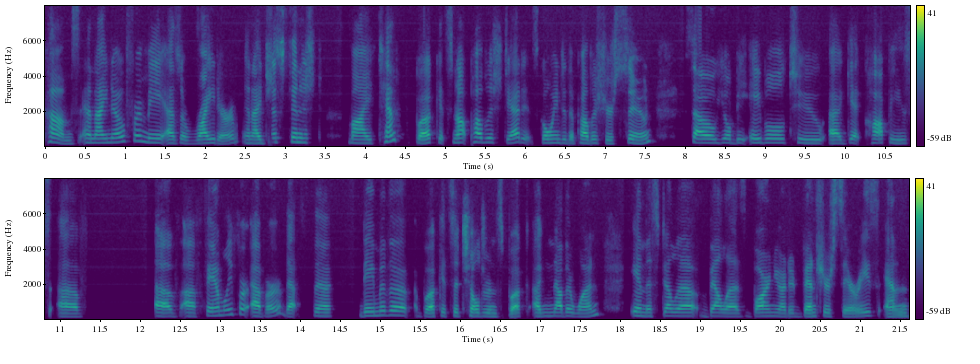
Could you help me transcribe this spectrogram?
comes and i know for me as a writer and i just finished my 10th book it's not published yet it's going to the publisher soon so you'll be able to uh, get copies of of uh, Family Forever. That's the name of the book. It's a children's book. Another one in the Stella Bella's Barnyard Adventure series, and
